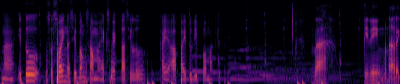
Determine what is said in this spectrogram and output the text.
Nah itu sesuai nggak sih bang sama ekspektasi lu kayak apa itu diplomat gitu? Nah ini yang menarik.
